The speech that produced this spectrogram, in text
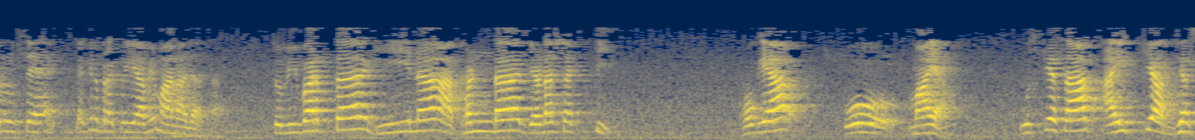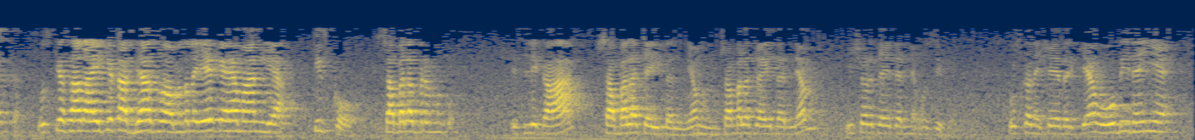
रूप से है, लेकिन प्रक्रिया में माना जाता है। तो विवर्त, हीन, अखंड जड़ शक्ति हो गया वो माया। उसके साथ ऐक्य अभ्यस्त। उसके साथ ऐक्य का अभ्यास हुआ मतलब एक है मान लिया। किसको? सबल ब्रह्म को। इसलिए कहा, सबल चैतन्यम सबल चैतन्यम, ईश्वर चैतन्यम उसी को। उसका निषेध किया, वो भी नहीं है।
